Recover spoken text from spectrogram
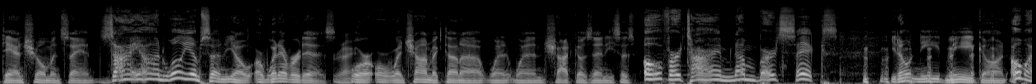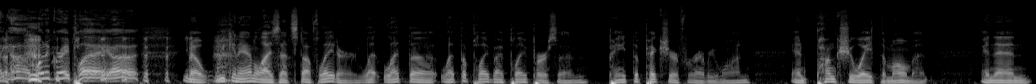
Dan Shulman saying Zion Williamson, you know, or whatever it is, right. or or when Sean McDonough, when when shot goes in, he says overtime number six. you don't need me going, oh my God, what a great play. Uh, you know, we can analyze that stuff later. Let let the let the play by play person paint the picture for everyone and punctuate the moment, and then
